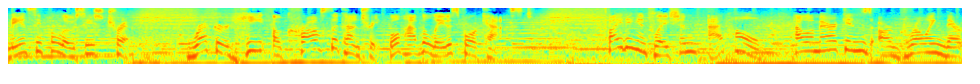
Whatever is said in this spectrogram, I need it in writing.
Nancy Pelosi's trip. Record heat across the country. We'll have the latest forecast. Fighting inflation at home. How Americans are growing their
